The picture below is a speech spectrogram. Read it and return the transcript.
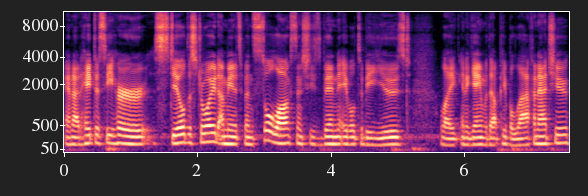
and I'd hate to see her still destroyed. I mean, it's been so long since she's been able to be used like in a game without people laughing at you.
